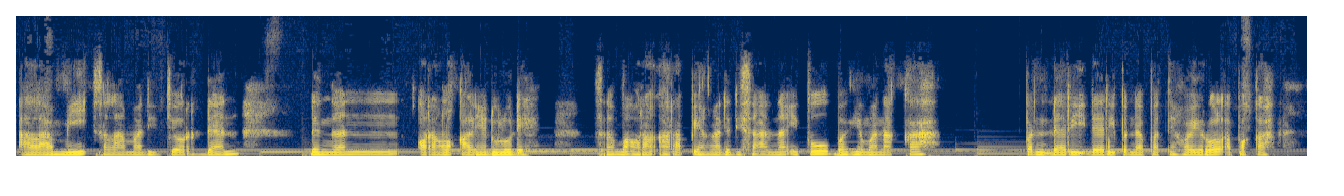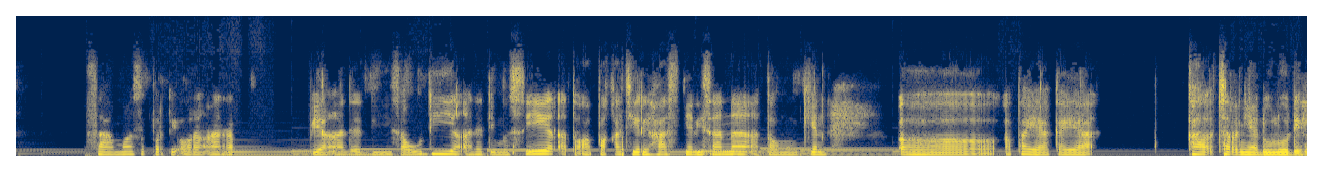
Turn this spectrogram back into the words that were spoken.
alami selama di Jordan dengan orang lokalnya dulu deh. Sama orang Arab yang ada di sana itu bagaimanakah pen, dari dari pendapatnya Hoirul apakah sama seperti orang Arab yang ada di Saudi, yang ada di Mesir, atau apakah ciri khasnya di sana, atau mungkin uh, apa ya kayak culture-nya dulu deh.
